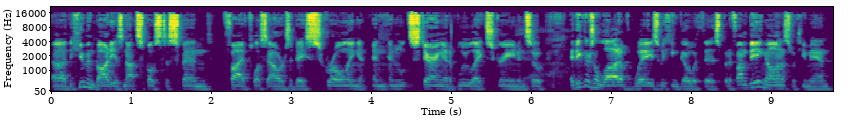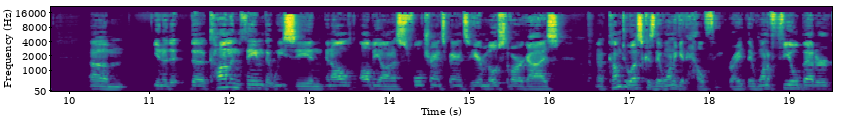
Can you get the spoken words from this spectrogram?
Uh, the human body is not supposed to spend five plus hours a day scrolling and, and, and, staring at a blue light screen. And so I think there's a lot of ways we can go with this. But if I'm being honest with you, man, um, you know, the, the common theme that we see, and, and I'll, I'll be honest, full transparency here, most of our guys uh, come to us because they want to get healthy, right? They want to feel better.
